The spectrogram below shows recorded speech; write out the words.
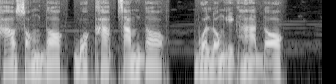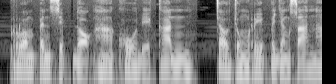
ขาวสองดอก บัวขาบสามดอก บัวหลงอีกห้าดอก รวมเป็นสิบดอกห้าคู่เดียวกัน เจ้าจงรีบไปยังสระน้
